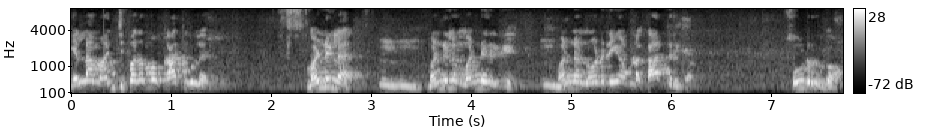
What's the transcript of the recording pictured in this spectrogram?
எல்லாம் அஞ்சு பதமும் காத்துக்குள்ள இருக்கு மண்ணுல. மண்ணுல மண் இருக்கு மண்ணை நோடுறீங்க உள்ள காத்து இருக்கும் சூடு இருக்கும்.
